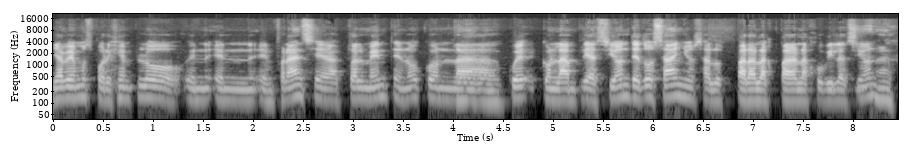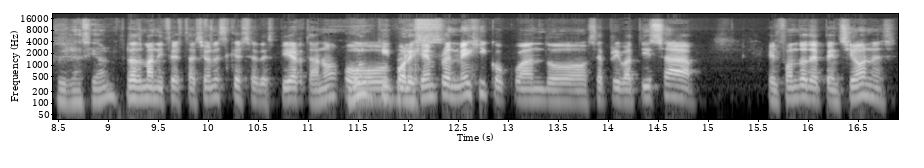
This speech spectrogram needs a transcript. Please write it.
ya vemos, por ejemplo, en, Francia actualmente, ¿no? Con la, con la ampliación de dos años a los, para, la, para la jubilación. La jubilación. Las manifestaciones que se despiertan, ¿no? O, por ejemplo, en México, cuando se privatiza el fondo de pensiones.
